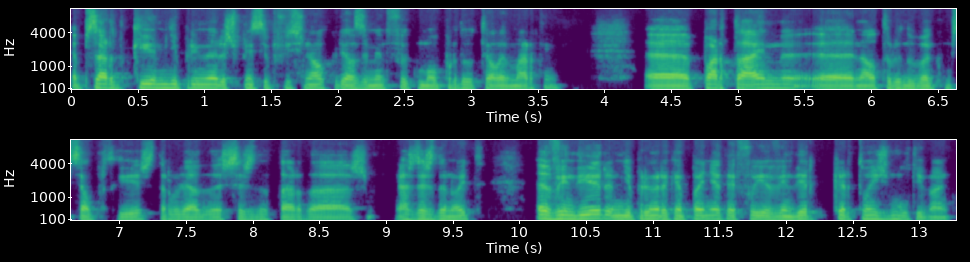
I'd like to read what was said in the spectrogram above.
apesar de que a minha primeira experiência profissional, curiosamente, foi como operador de telemarketing, uh, part-time, uh, na altura no Banco Comercial Português, trabalhado das 6 da tarde às, às 10 da noite, a vender, a minha primeira campanha até foi a vender cartões de multibanco.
